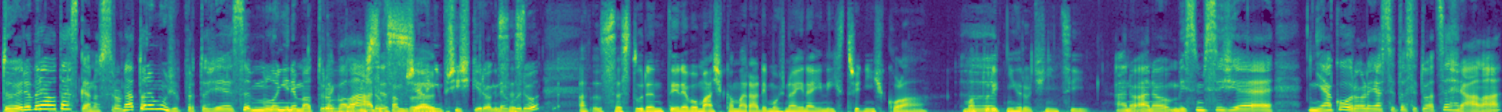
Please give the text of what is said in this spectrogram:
To je dobrá otázka. No srovnat to nemůžu, protože jsem loni nematurovala a doufám, s, že ani příští rok nebudu. Se, a se studenty nebo máš kamarády možná i na jiných středních školách, maturitních ročnících? Ano, ano, myslím si, že nějakou roli asi ta situace hrála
